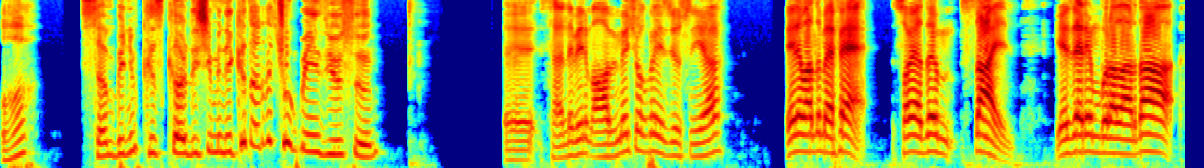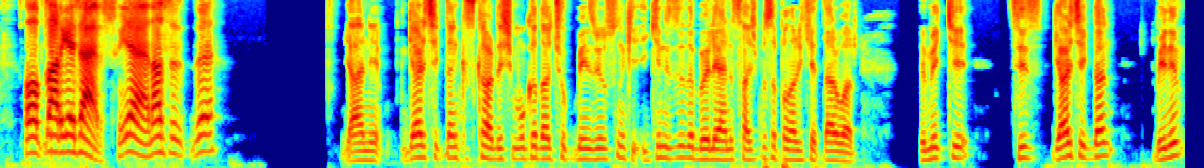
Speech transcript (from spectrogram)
Ah sen benim kız kardeşime ne kadar da çok benziyorsun. Ee, sen de benim abime çok benziyorsun ya. Benim adım Efe. Soyadım Style. Gezerim buralarda. Hoplar gezer. Ya nasıldı? Yani gerçekten kız kardeşim o kadar çok benziyorsun ki ikinizde de böyle yani saçma sapan hareketler var. Demek ki siz gerçekten benim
